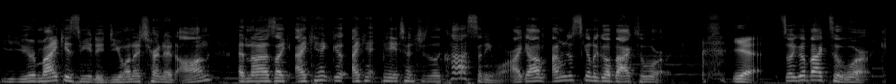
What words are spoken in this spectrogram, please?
your mic is muted. Do you want to turn it on?" And then I was like, "I can't go. I can't pay attention to the class anymore. I got. I'm just gonna go back to work." yeah. So I go back to work.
